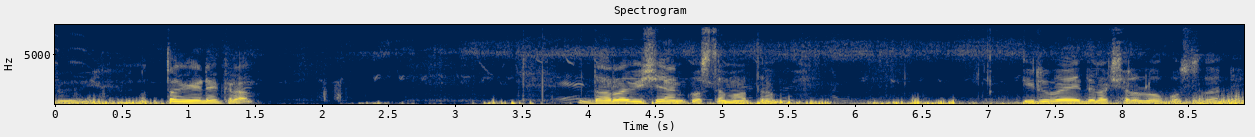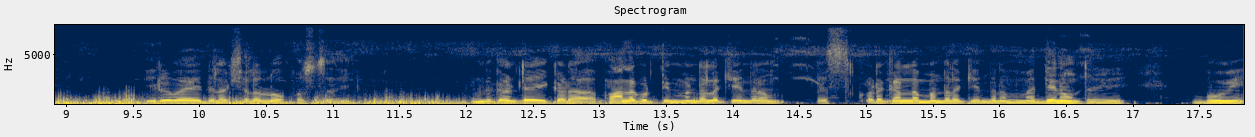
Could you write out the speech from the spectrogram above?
భూమి మొత్తం ఏడు ఎకరాలు. ధర విషయానికి వస్తే మాత్రం ఇరవై ఐదు లక్షల లోపు వస్తుందండి. ఇరవై ఐదు లక్షల లోపు వస్తుంది. ఎందుకంటే ఇక్కడ పాలకుర్తి మండల కేంద్రం ప్లస్ కొడకండ్ల మండల కేంద్రం మధ్యన ఉంటుంది ఇది భూమి.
